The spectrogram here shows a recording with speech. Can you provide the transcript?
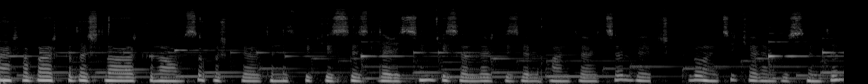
Merhaba arkadaşlar kanalımıza hoş geldiniz. Bugün sizler için güzeller güzel Hande Erçel ve yakışıklı oyuncu Kerem Bürsin'den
